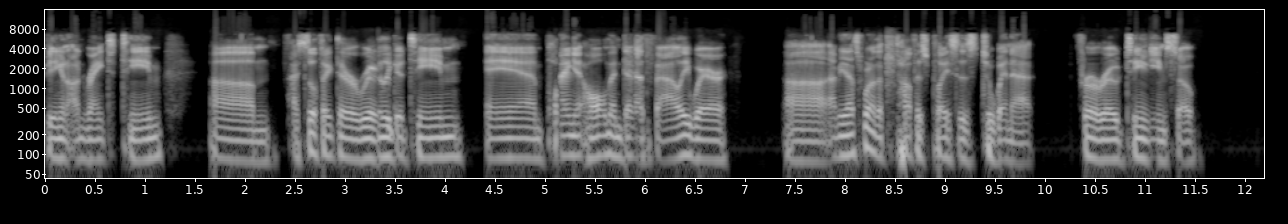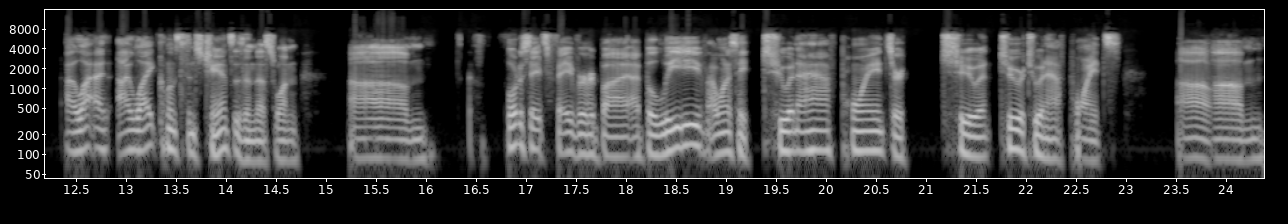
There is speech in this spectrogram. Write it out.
being an unranked team. Um, I still think they're a really good team, and playing at home in Death Valley, where uh, I mean that's one of the toughest places to win at for a road team. So I like I like Clemson's chances in this one. Um, Florida State's favored by I believe I want to say two and a half points or two and two or two and a half points. Um,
